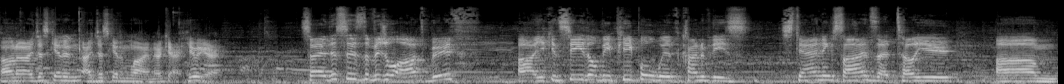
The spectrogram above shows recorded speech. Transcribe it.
Oh no, I just get in I just get in line. Okay, here we go. So this is the visual arts booth. Uh, you can see there'll be people with kind of these standing signs that tell you um,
